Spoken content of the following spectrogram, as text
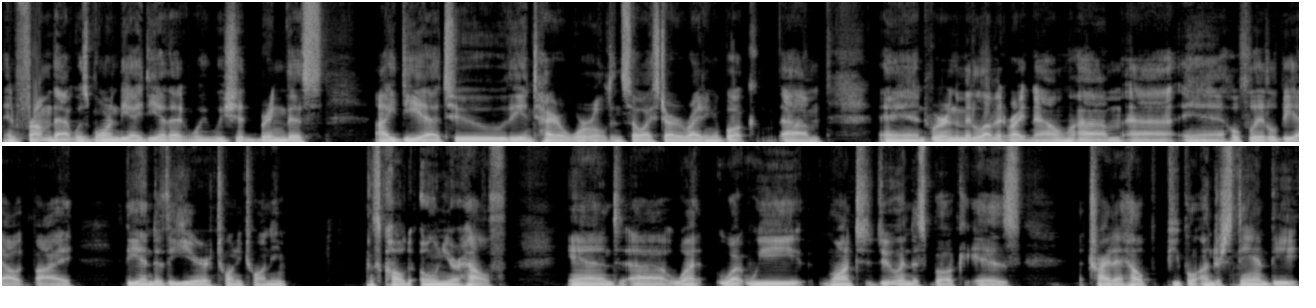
And from that was born the idea that we, we should bring this idea to the entire world. And so I started writing a book. Um, and we're in the middle of it right now. Um, uh, and hopefully it'll be out by the end of the year, 2020. It's called Own Your Health. And uh, what what we want to do in this book is try to help people understand the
